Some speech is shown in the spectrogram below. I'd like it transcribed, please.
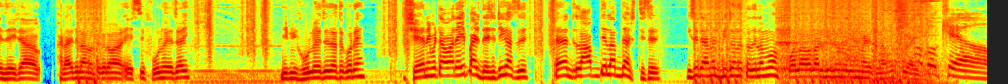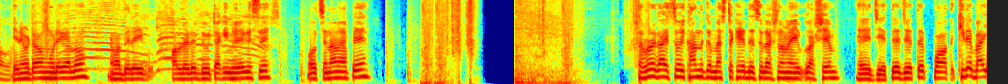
এই যে এটা ফাটাই দিলাম যাতে করে আমার এসি ফুল হয়ে যায়। ডিপি ফুল হয়ে যায় যাতে করে। সে এনিমিটা আবার এই পাশ দিয়েছে ঠিক আছে? লাভ দিয়ে লাভ দিয়ে আসতেছে। কিছু ড্যামেজ বিজন তা দিলাম ও কলা আবার বিজন মেরে দিলাম এনিমিটাও মরে গেল। আমাদের এই অলরেডি দুইটা কিল হয়ে গেছে। ও হচ্ছে না ম্যাপে তারপরে গাইস ওইখান থেকে ম্যাচটা খেলে দিয়ে চলে আসলাম এই পাশে। এই যেতে যেতে পথ। কিরে ভাই,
